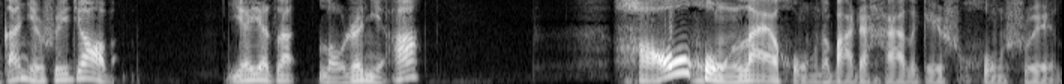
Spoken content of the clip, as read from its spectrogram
赶紧睡觉吧。爷爷在搂着你啊，好哄赖哄的把这孩子给哄睡了。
